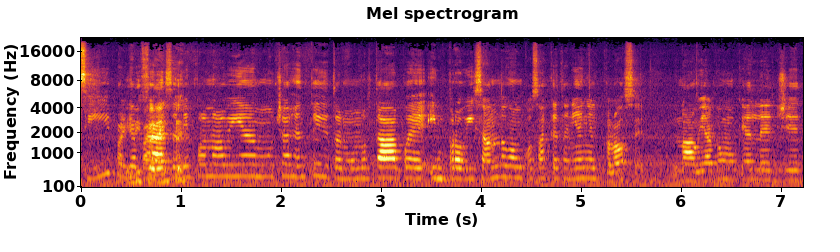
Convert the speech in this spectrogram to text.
Sí, porque para ese tiempo no había mucha gente y todo el mundo estaba pues improvisando con cosas que tenía en el closet. No había como que legit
